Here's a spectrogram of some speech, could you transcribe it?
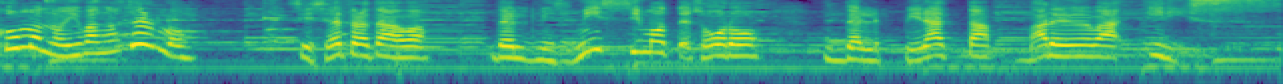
¿Cómo no iban a hacerlo? Si se trataba del mismísimo tesoro del pirata Barba Iris.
